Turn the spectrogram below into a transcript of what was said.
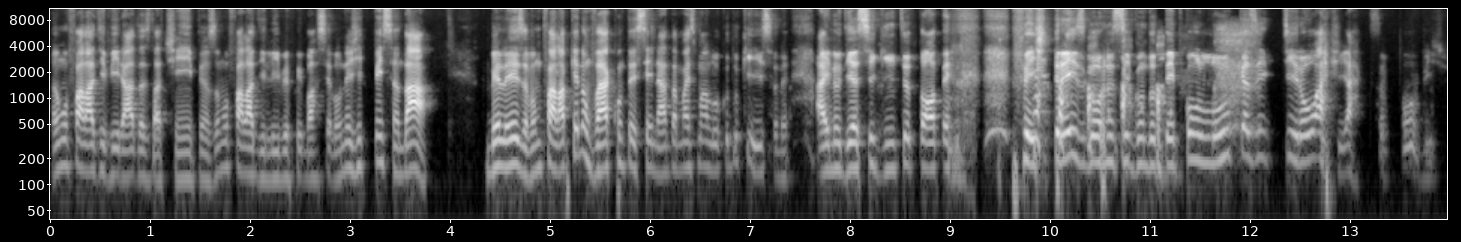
Vamos falar de viradas da Champions, vamos falar de Liverpool e Barcelona. E a gente pensando, ah, Beleza, vamos falar, porque não vai acontecer nada mais maluco do que isso, né? Aí no dia seguinte o Tottenham fez três gols no segundo tempo com o Lucas e tirou o Ajax. Pô, bicho,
